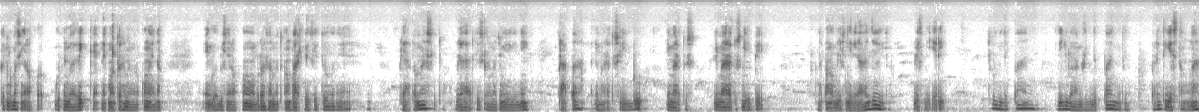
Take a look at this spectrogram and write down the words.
kan gue masih ngerokok. Gue pengen balik kayak naik motor sambil ngerokok gak enak. Ya gue habis ngerokok ngobrol sama tukang parkir situ katanya. Beli apa mas? Gitu. Beli artis segala macam gini gini berapa 500 ribu. 500 500 GB kenapa nggak beli sendiri aja gitu? Beli sendiri tuh di depan. Dia juga ngambil di depan gitu. Paling tiga setengah.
